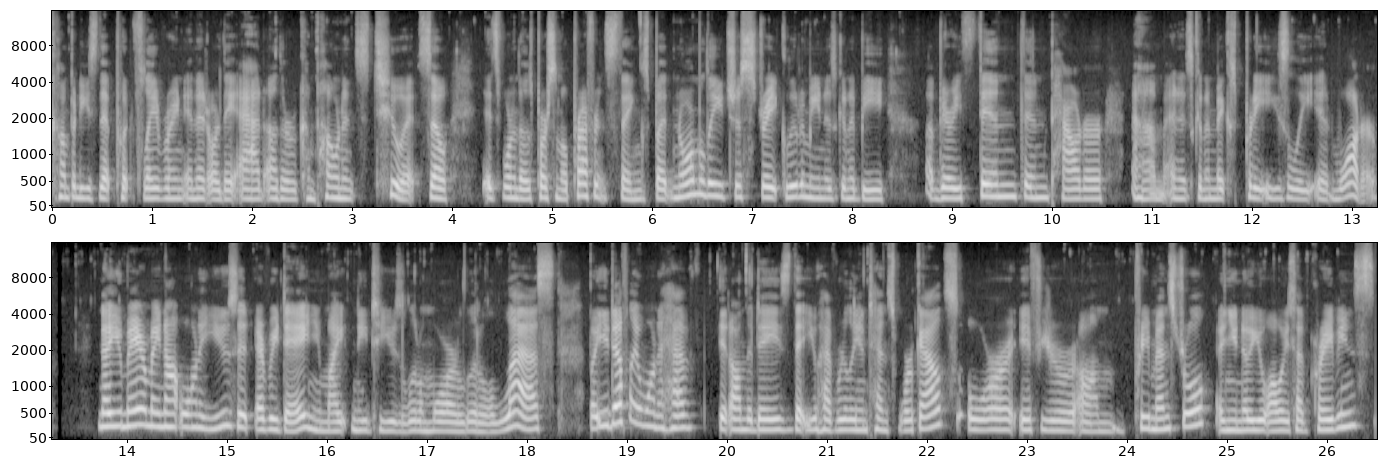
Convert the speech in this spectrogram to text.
companies that put flavoring in it or they add other components to it. So it's one of those personal preference things, but normally just straight glutamine is going to be a very thin, thin powder, um, and it's going to mix pretty easily in water. Now, you may or may not want to use it every day, and you might need to use a little more, or a little less, but you definitely want to have it on the days that you have really intense workouts, or if you're um, premenstrual and you know you always have cravings,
